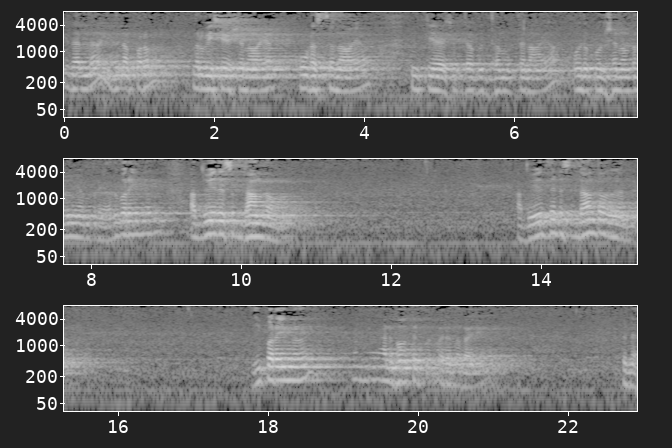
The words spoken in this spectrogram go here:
ഇതല്ല ഇതിനപ്പുറം നിർവിശേഷനായ കൂടസ്ഥനായ നിത്യശുദ്ധ ബുദ്ധമുക്തനായ ഒരു പുരുഷനുണ്ടെന്ന് ഞാൻ പറയാം. അത് പറയുന്നത് അദ്വൈത സിദ്ധാന്തമാണ്. അദ്വൈതത്തിന്റെ സിദ്ധാന്തം അത് തന്നെ. ഈ പറയുന്നത് അനുഭവത്തിൽ വരുന്ന കാര്യമാണ് പിന്നെ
